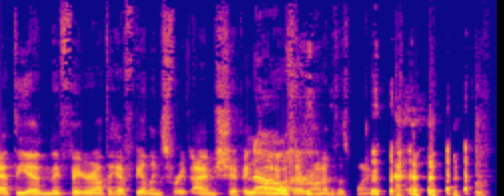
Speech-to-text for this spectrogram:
at the end they figure out they have feelings for it. I'm shipping No. Tony with everyone at this point.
